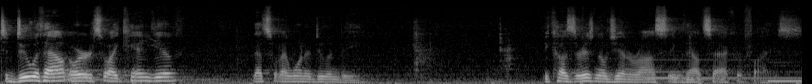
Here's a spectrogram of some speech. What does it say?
to do without in order so I can give, that's what I want to do and be. Because there is no generosity without sacrifice.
